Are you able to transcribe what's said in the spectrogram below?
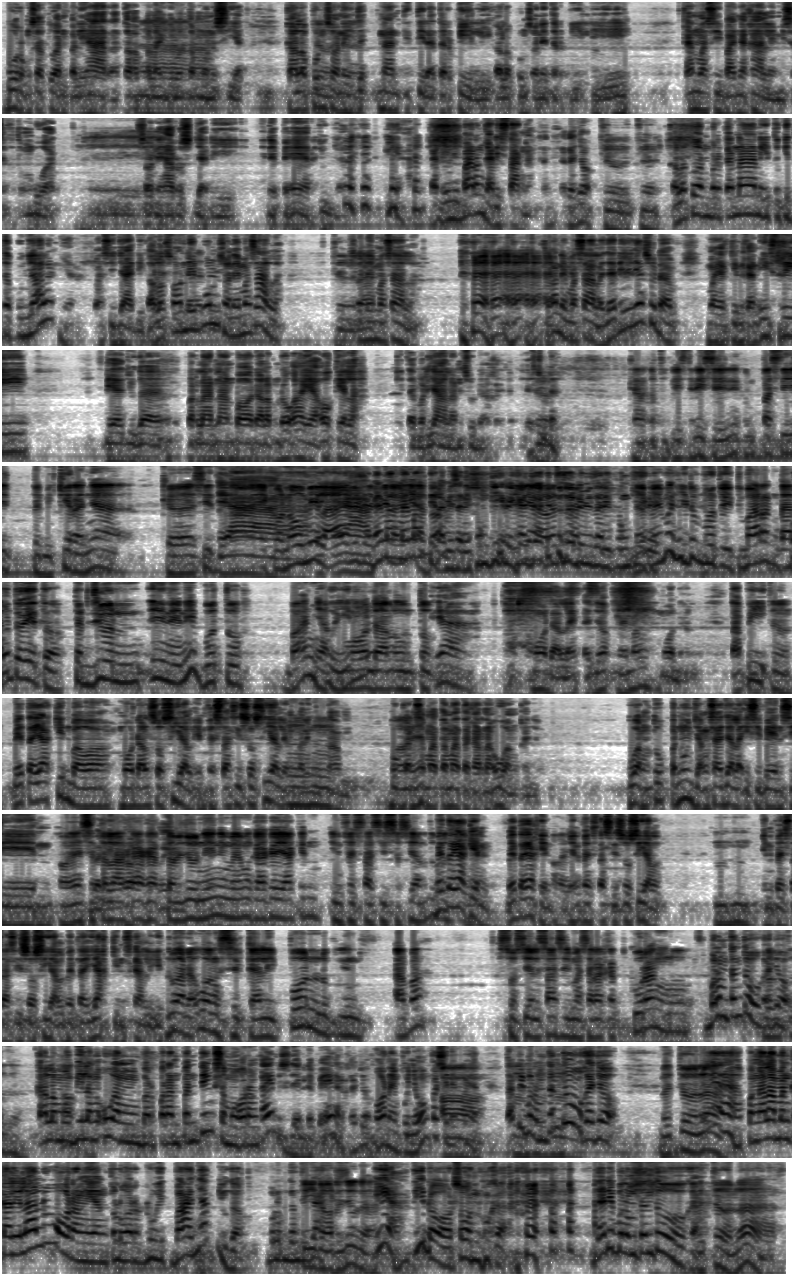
burung satuan pelihara atau apalagi Ah. untuk manusia. Kalaupun Sony nanti tidak terpilih, kalaupun Sony terpilih, kan masih banyak hal yang bisa ketemu buat. Eh, Sony harus jadi DPR juga. iya, kan ini barang garis tangan kan. Betul, betul, Kalau Tuhan berkenan itu kita pun jalan ya pasti jadi. Kalau Sony pun. Sony masalah, betul. Sony masalah. Sony masalah. Jadi dia sudah meyakinkan istri, dia juga perlahan-lahan bawa dalam doa ya oke lah kita berjalan sudah. Ya Betul. sudah. Karena ketemu istri-istri ini kan pasti pemikirannya ke situ ekonomi lah ya, memang bilang, memang iya, tidak bisa dipungkiri kan Iya, itu sudah bisa dan dipungkiri memang hidup butuh itu barang dan butuh itu terjun ini nih butuh banyak Oh, ini- modal untuk ya modal ya Kak memang modal tapi Betul. beta yakin bahwa modal sosial investasi sosial yang paling Hmm. utama bukan Oh, ya? semata-mata karena uang Kak. Uang tuh penunjang saja lah isi bensin. Oh ya, setelah kakak rokok, terjun ini memang kakak yakin investasi sosial itu beta yakin beta yakin. Oh, ya. investasi sosial. Mhm. investasi sosial beta yakin sekali itu. Lu ada uang sekalipun lu apa sosialisasi masyarakat kurang lu belum tentu Kak Belum Jo. tentu. kalau mau bilang uang berperan penting semua orang kaya bisa jadi DPR Kak Jo. orang yang punya uang pasti Oh. DPR tapi Hmm. belum tentu Kak Jo. betul lah Iya, pengalaman kali lalu orang yang keluar duit banyak juga belum tentu tidur jadi. juga Iya, tidur sono Kak. Jadi belum tentu Kak. betul lah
